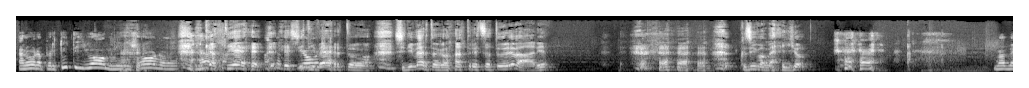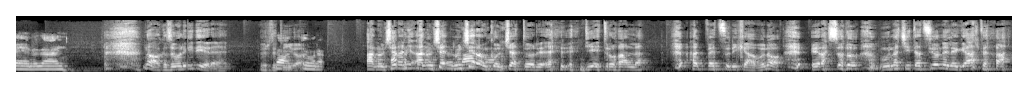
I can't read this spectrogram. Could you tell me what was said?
Allora, per tutti gli uomini che sono il cantiere e si divertono, si divertono con attrezzature varie, così va meglio. va bene, dai. No, cosa volevi dire? Tutti no, allora, ah, non c'era, ah, non, c'era, non c'era un concetto dietro al, al pezzo di cavo, no, era solo una citazione legata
